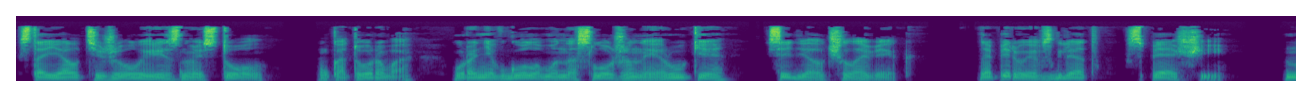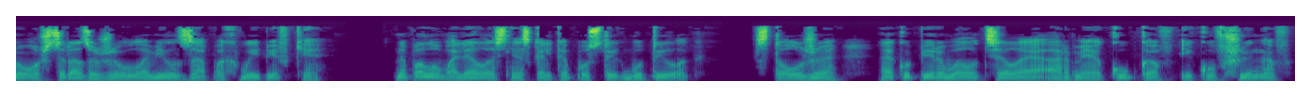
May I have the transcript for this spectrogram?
стоял тяжелый резной стол, у которого, уронив голову на сложенные руки, сидел человек. На первый взгляд, спящий, но уж сразу же уловил запах выпивки. На полу валялось несколько пустых бутылок. Стол же оккупировала целая армия кубков и кувшинов.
